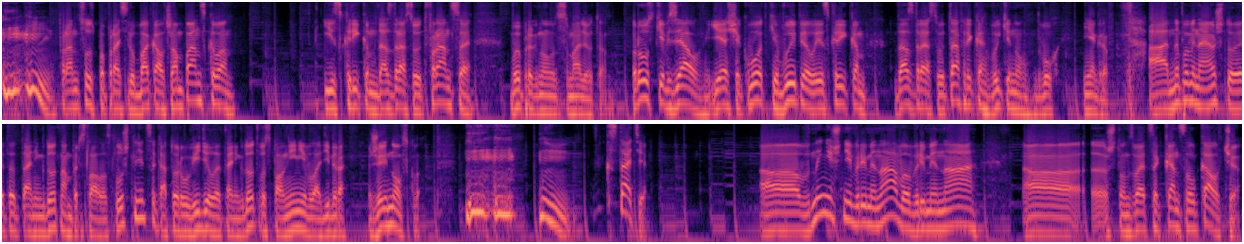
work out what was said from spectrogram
Француз попросил бокал шампанского, и с криком «Да здравствует Франция!» выпрыгнул из самолета. Русский взял ящик водки, выпил и с криком «Да здравствует Африка!» выкинул двух негров. А напоминаю, что этот анекдот нам прислала слушательница, которая увидела этот анекдот в исполнении Владимира Жириновского. Кстати, а, в нынешние времена, во времена, а, э, что называется, cancel culture,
